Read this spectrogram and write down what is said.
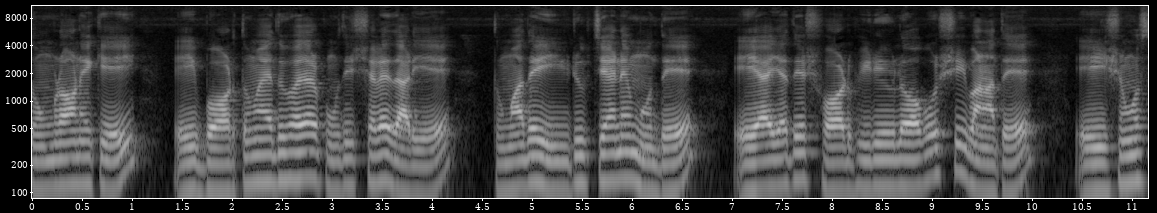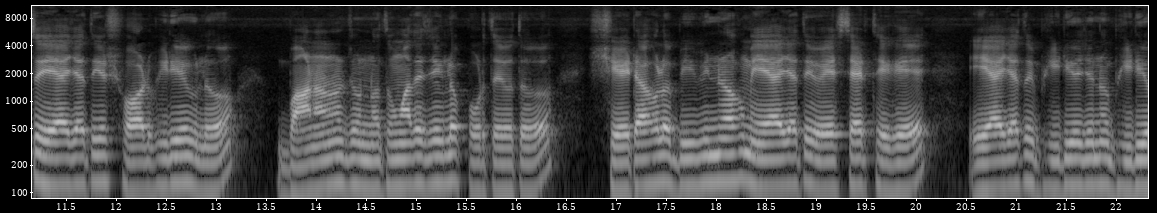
তোমরা অনেকেই এই বর্তমানে দু হাজার পঁচিশ সালে দাঁড়িয়ে তোমাদের ইউটিউব চ্যানেলের মধ্যে এআই জাতীয় শর্ট ভিডিওগুলো অবশ্যই বানাতে। এই সমস্ত এআই জাতীয় শর্ট ভিডিওগুলো বানানোর জন্য তোমাদের যেগুলো করতে হতো, সেটা হলো বিভিন্ন রকম এআই জাতীয় ওয়েবসাইট থেকে এআই জাতীয় ভিডিওর জন্য ভিডিও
